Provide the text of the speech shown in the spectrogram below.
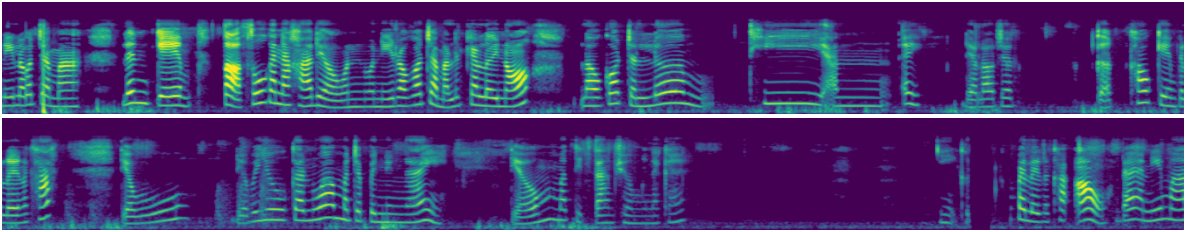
วันนี้เราก็จะมาเล่นเกมต่อสู้กันนะคะ เดี๋ยววันวันนี้เราก็จะมาเล่นกันเลยเนาะเราก็จะเริ่มที่อันเอ้ยเดี๋ยวเราจะเกิดเข้าเกมกันเลยนะคะ เดี๋ยวเดี๋ยวไปดูกันว่ามันจะเป็นยังไง เดี๋ยวมาติดตามชมกันนะคะนี่กดเข้าไปเลยนะคะเอ้าได้อันนี้มา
